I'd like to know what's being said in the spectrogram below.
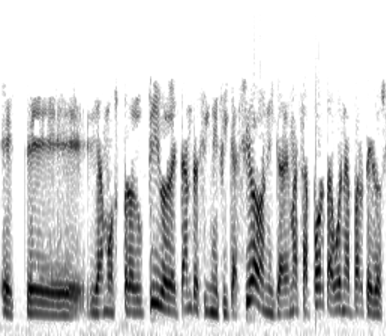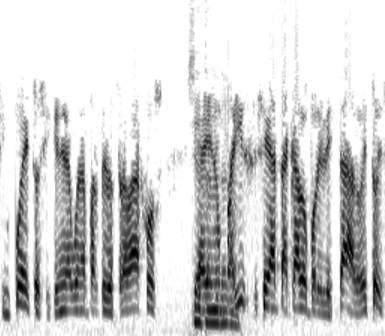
este, digamos, productivo de tanta significación y que además aporta buena parte de los impuestos y genera buena parte de los trabajos que hay en un país sea atacado por el Estado. Esto es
